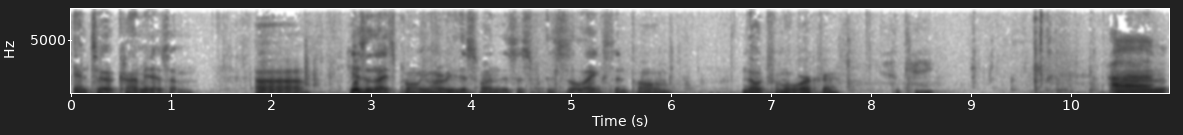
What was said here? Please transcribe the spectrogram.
into communism. Uh, here's a nice poem. You want to read this one? This is this is a Langston poem. Note from a worker. Okay. Um,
